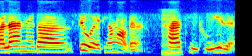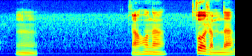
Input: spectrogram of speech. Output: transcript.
完了，那个对我也挺好的，他挺同意的。嗯。然后呢？做什么的？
